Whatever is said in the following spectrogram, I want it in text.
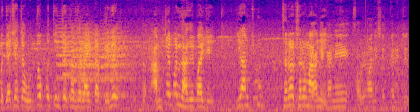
मग देशाच्या उद्योगपतींचे कर्ज राईट अप केले. आमचे पण झाले पाहिजे. ही आमची सरळ सरळ मागणी. ठिकाणी स्वाभिमानी शेतकरी जि-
